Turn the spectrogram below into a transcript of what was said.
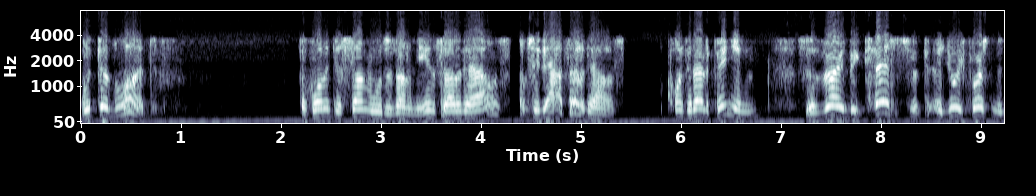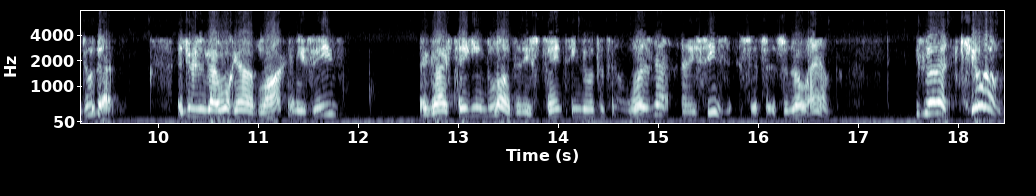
with the blood. According to some, it was done on the inside of the house. obviously the outside of the house. According to that opinion, it's a very big test for a Jewish person to do that. A Jewish guy walking down the block and he sees a guy's taking blood and he's painting the what is that? And he sees it. It's, it's, it's a lamb. He's going to kill him.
